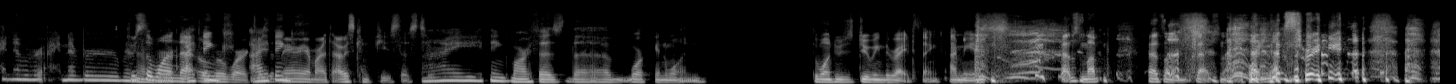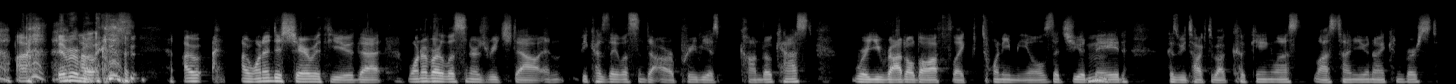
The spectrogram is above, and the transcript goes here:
I never I never Who's the one that I think, overworked? I think Mary or Martha? I always confuse those two. I think Martha's the working one. The one who's doing the right thing. I mean, that's not that's not that's not the point of that story. I- Never I- mind. I I wanted to share with you that one of our listeners reached out and because they listened to our previous ConvoCast where you rattled off like 20 meals that you had Mm. made because we talked about cooking last last time you and I conversed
